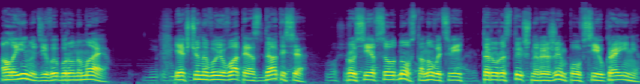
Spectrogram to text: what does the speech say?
але іноді вибору немає. Якщо не воювати, а здатися, Росія все одно встановить свій терористичний режим по всій Україні.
